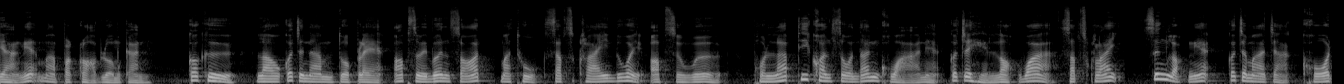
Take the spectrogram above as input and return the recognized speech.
อย่างเนี่ยมาประกอบรวมกัน ก็คือเราก็จะนำตัวแปร observable source มาถูก subscribe ด้วย observer ผลลัพธ์ที่คอนโซลด้านขวาเนี่ยก็จะเห็นหลอกว่า subscribe ซึ่งหลอกเนี้ยก็จะมาจากโค้ด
